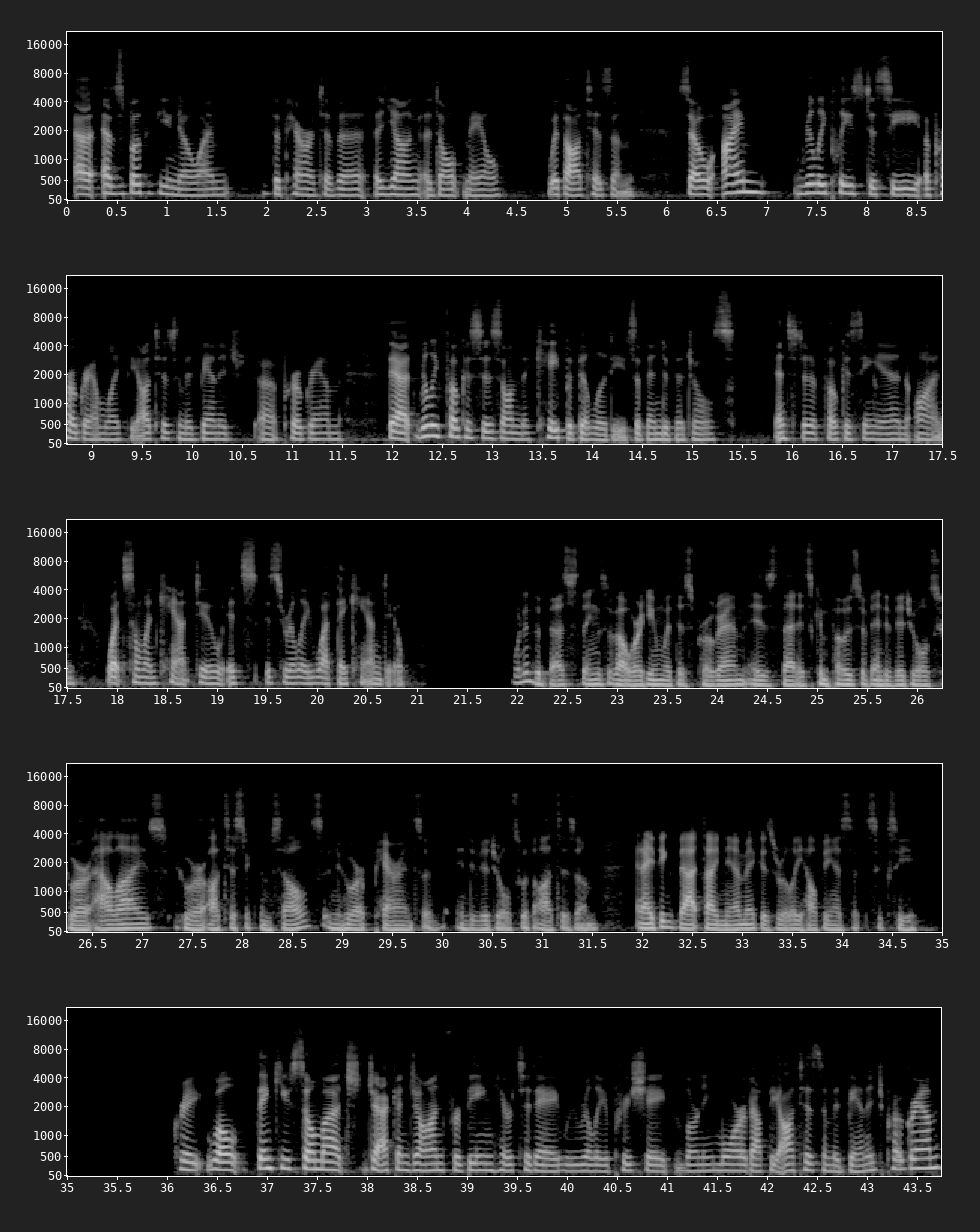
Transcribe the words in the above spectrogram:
as both of you know, I'm the parent of a, a young adult male with autism. So, I'm really pleased to see a program like the Autism Advantage uh, program that really focuses on the capabilities of individuals instead of focusing in on what someone can't do. It's, it's really what they can do. One of the best things about working with this program is that it's composed of individuals who are allies, who are autistic themselves, and who are parents of individuals with autism. And I think that dynamic is really helping us succeed. Great. Well, thank you so much, Jack and John, for being here today. We really appreciate learning more about the Autism Advantage program.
